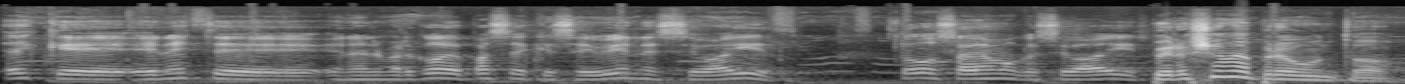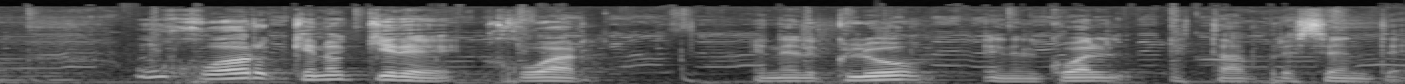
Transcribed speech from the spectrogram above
Es que en este, en el mercado de pases que se viene se va a ir. Todos sabemos que se va a ir. Pero yo me pregunto, un jugador que no quiere jugar en el club en el cual está presente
